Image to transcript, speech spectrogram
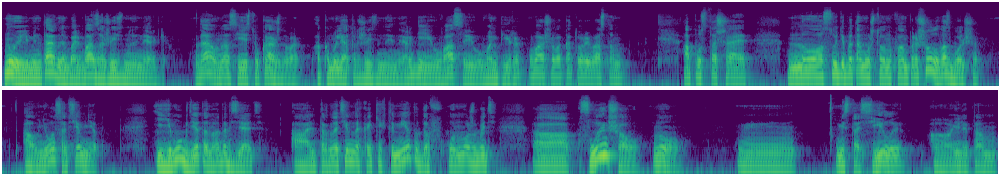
ну, элементарная борьба за жизненную энергию. Да, у нас есть у каждого аккумулятор жизненной энергии, и у вас, и у вампира вашего, который вас там опустошает. Но судя по тому, что он к вам пришел, у вас больше, а у него совсем нет. И ему где-то надо взять. А альтернативных каких-то методов он, может быть, э, слышал, ну, э, места силы, а, или там а,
